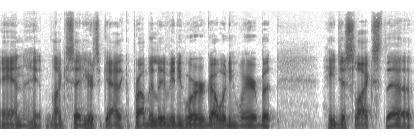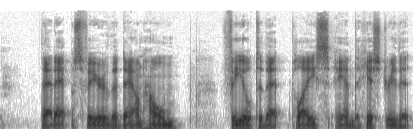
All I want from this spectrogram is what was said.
And like I said, here's a guy that could probably live anywhere or go anywhere, but he just likes the that atmosphere, the down home feel to that place, and the history that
